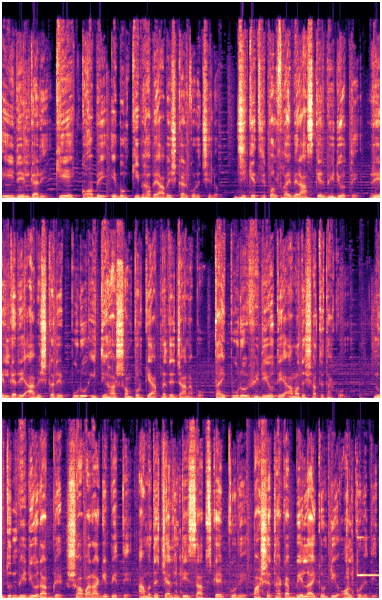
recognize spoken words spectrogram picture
এই রেলগাড়ি কে, কবে এবং কীভাবে আবিষ্কার করেছিল? জিকে ত্রিপল ফাইভের আজকের ভিডিওতে রেলগাড়ি আবিষ্কারের পুরো ইতিহাস সম্পর্কে আপনাদের জানাব। তাই পুরো ভিডিওতে আমাদের সাথে থাকুন। নতুন ভিডিওর আপডেট সবার আগে পেতে আমাদের চ্যানেলটি সাবস্ক্রাইব করে পাশে থাকা বেল আইকনটি অল করে দিন।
